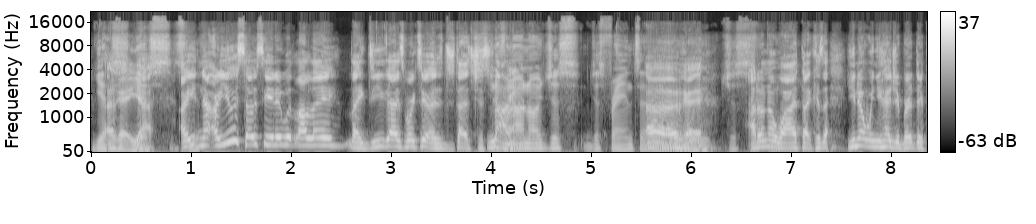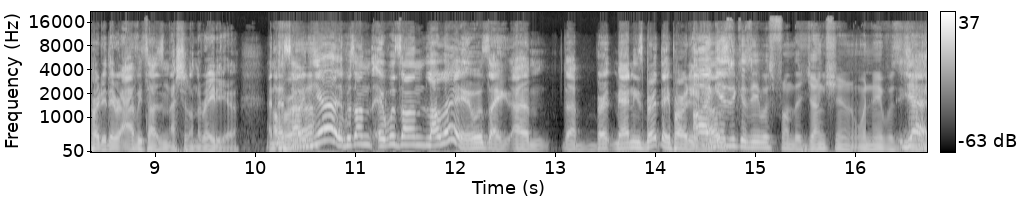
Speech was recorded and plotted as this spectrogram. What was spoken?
yes, Okay. Yeah. yes, Are you yes. now? Are you associated with Lale? Like, do you guys work together? That's just No, no, friend? no, just just friends. And, Oh, uh, okay. we Just I don't know why I thought because you know when you had your birthday party, they were advertising that shit on the radio, and Oh, that's how, yeah, it was on it was on Lale. It was like um the Manny's birthday party. Oh, I I guess was- because it was from the junction when it was Yes.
